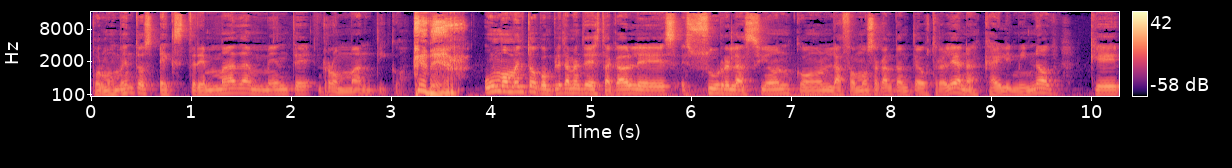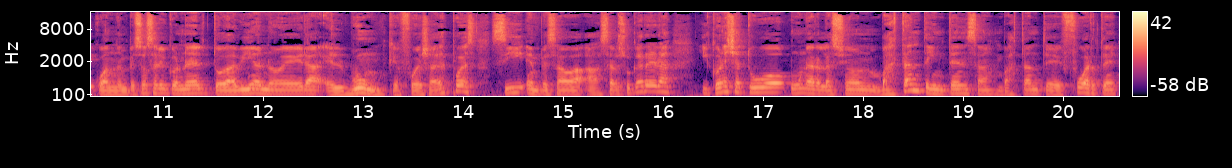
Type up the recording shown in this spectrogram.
por momentos extremadamente romántico. ¿Qué ver? Un momento completamente destacable es, su relación con la famosa cantante australiana Kylie Minogue, que cuando empezó a salir con él todavía no era el boom que fue ya después, sí empezaba a hacer su carrera y con ella tuvo una relación bastante intensa, bastante fuerte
